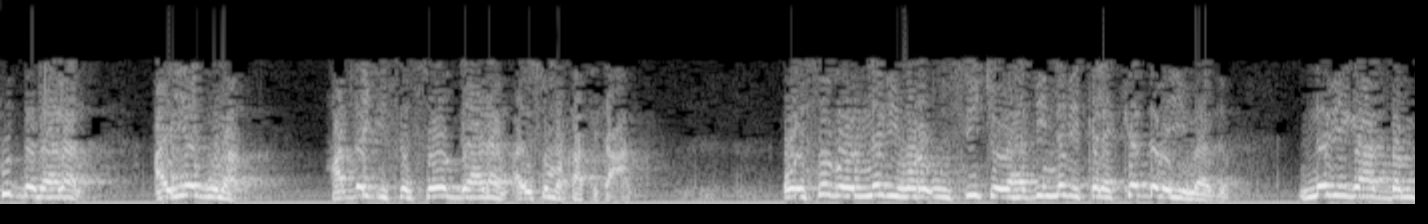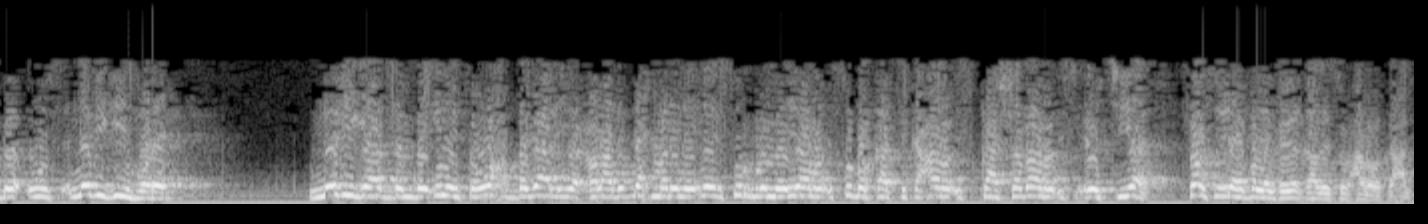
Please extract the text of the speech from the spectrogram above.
ku dadaalaan ayaguna hadday isa soo gaadhaan ay isu markhaati kacaan. oo isagoo nebi hore uu sii joogo haddii nebi kale ka daba yimaado nebigaa dambe uu nebigii hore nebigaa dambe inaysan wax dagaal iyo colaadi dhex marina inay isu rumeeyaan oo isu markhaati kacaan oo iskaashadaan oo isxoojiyaan saasuu ilahay ballan kaga qaaday subxana wa tacala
